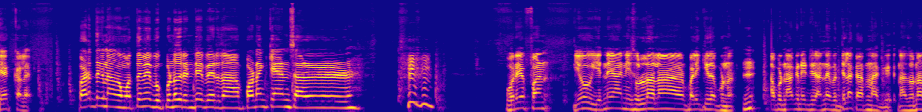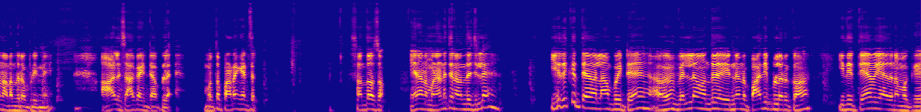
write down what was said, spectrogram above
கேட்கல. படத்துக்கு நாங்கள் மொத்தமே புக் பண்ணது ரெண்டே பேர் தான். படம் கேன்சல் ஒரே ஃபன் யோ என்னையா நீ சொல்லதெல்லாம் பலிக்குது அப்படின்னு. ம் அப்படி நாக்கு நீட்டி அண்ணன் பற்றிலாம் கருணாக்கு நான் சொன்னால் நடந்துரும் அப்படின்னு. ஆள் சாக்காயிட்டாப்புல மொத்தம் படம் கேன்சல் சந்தோஷம். ஏன்னா நம்ம நினச்சி நடந்துச்சுல. எதுக்கு தேவையில்லாம போயிட்டு? அவன் வெள்ளம் வந்து என்னென்ன பாதிப்பில் இருக்கும்? இது தேவையாது நமக்கு.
